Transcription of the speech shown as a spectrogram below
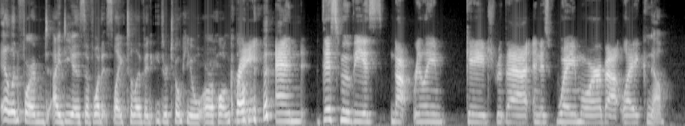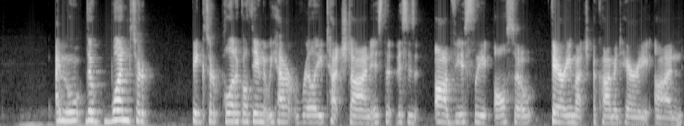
ill-informed ideas of what it's like to live in either Tokyo or Hong Kong. right. and this movie is not really engaged with that, and is way more about like no. I mean, the one sort of big sort of political theme that we haven't really touched on is that this is obviously also very much a commentary on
